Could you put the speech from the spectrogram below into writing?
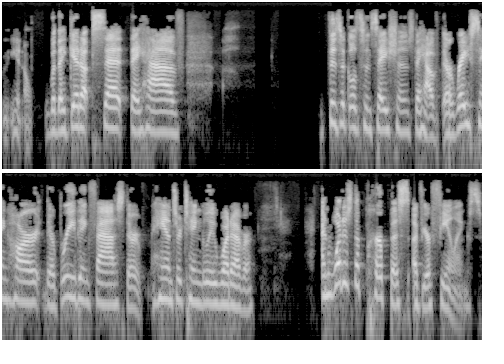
you know when they get upset they have physical sensations. They have their racing heart they're breathing fast their hands are tingly whatever and what is the purpose of your feelings?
